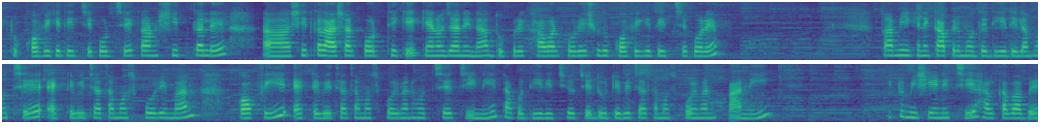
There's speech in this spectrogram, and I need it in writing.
একটু কফি খেতে ইচ্ছে করছে। কারণ শীতকালে শীতকাল আসার পর থেকে কেন জানি না, দুপুরে খাওয়ার পরে শুধু কফি খেতে ইচ্ছে করে। তো আমি এখানে কাপের মধ্যে দিয়ে দিলাম হচ্ছে এক টেবিল চা চামচ পরিমাণ কফি, এক টেবিল চা চামচ পরিমাণ হচ্ছে চিনি, তারপর দিয়ে দিচ্ছি হচ্ছে দু টেবিল চা চামচ পরিমাণ পানি। একটু মিশিয়ে নিচ্ছি হালকাভাবে।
